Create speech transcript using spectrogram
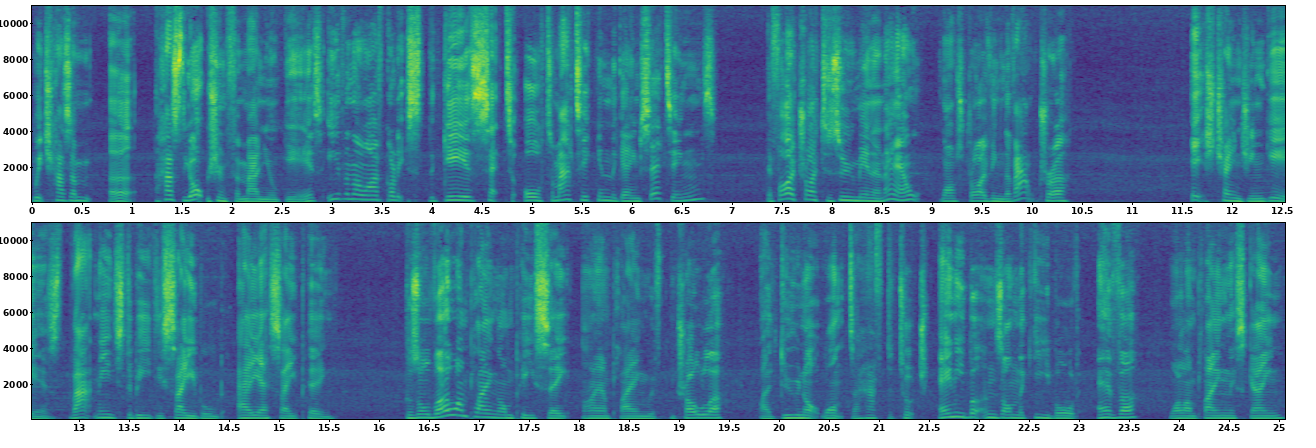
which has a uh, has the option for manual gears, even though I've got its the gears set to automatic in the game settings, if I try to zoom in and out whilst driving the Valtra, it's changing gears. That needs to be disabled ASAP. Because although I'm playing on PC, I am playing with controller. I do not want to have to touch any buttons on the keyboard ever while I'm playing this game.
